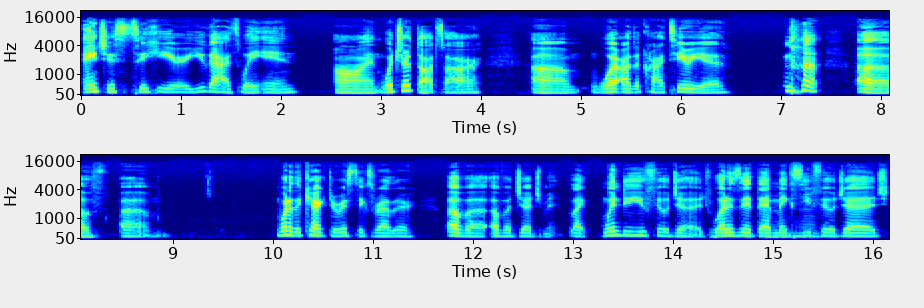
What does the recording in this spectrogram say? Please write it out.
anxious to hear you guys weigh in on what your thoughts are. Um, what are the criteria of um, what are the characteristics rather of a of a judgment? Like when do you feel judged? What is it that makes you Mhm. feel judged?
